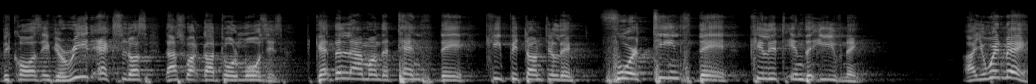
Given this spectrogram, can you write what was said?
Because if you read Exodus, that's what God told Moses. Get the lamb on the 10th day, keep it until the 14th day, kill it in the evening. Are you with me?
